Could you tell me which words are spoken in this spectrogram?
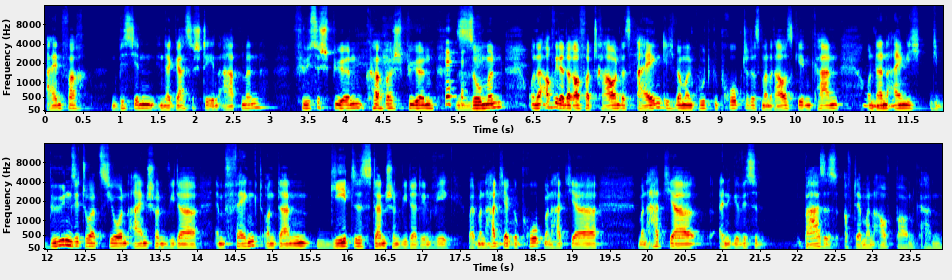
einfach ein bisschen in der Gasse stehen, atmen Füße spüren, Körper spüren, summen und dann auch wieder darauf vertrauen, dass eigentlich, wenn man gut geprobt hat, dass man rausgehen kann und mhm. dann eigentlich die Bühnensituation einen schon wieder empfängt und dann geht es dann schon wieder den Weg. Weil man hat ja mhm. geprobt, man hat ja, man hat ja eine gewisse Basis, auf der man aufbauen kann.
